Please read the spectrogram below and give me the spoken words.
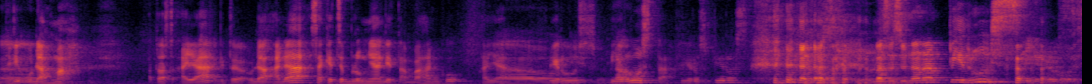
Jadi Ah. udah mah atas ayah gitu. Udah ada sakit sebelumnya ditambahan ku ayah Oh, virus, gitu. virus tah, virus virus. Bahasa Sundana virus. virus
